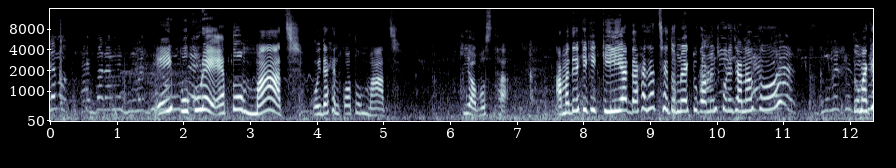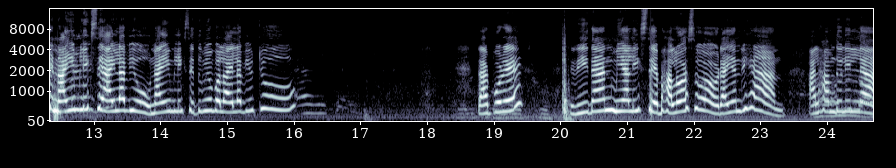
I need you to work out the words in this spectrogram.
জানো এই পুকুরে এত মাছ। ওই দেখেন কত মাছ। কি অবস্থা। আমাদেরকে কি ক্লিয়ার দেখা যাচ্ছে? তোমরা একটু কমেন্ট করে জানাও তো। তোমাকে নাইম লিখছে আই লাভ ইউ নাইম লিখছে তুমিও বলো আই লাভ ইউ টু তারপরে রিদান মিয়া লিখছে ভালো আছো? রায়ান রিহান আলহামদুলিল্লাহ,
